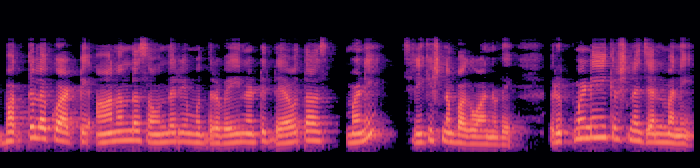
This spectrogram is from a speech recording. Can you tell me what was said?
భక్తులకు అట్టి ఆనంద సౌందర్య ముద్ర వేయినట్టు దేవతామణి శ్రీకృష్ణ భగవానుడే. రుక్మిణీ కృష్ణ జన్మని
